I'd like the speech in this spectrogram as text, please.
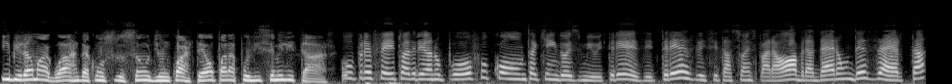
Ibirama aguarda a construção de um quartel para a Polícia Militar. O prefeito Adriano Pofo conta que em 2013, três licitações para a obra deram deserta,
